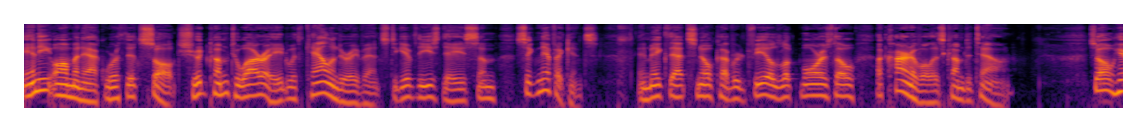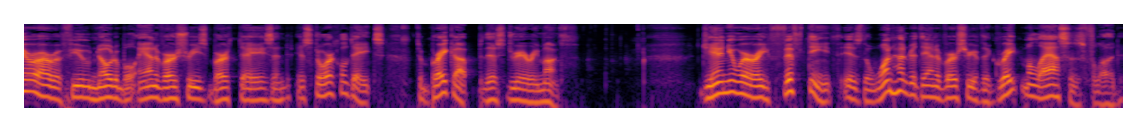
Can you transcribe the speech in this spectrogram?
any almanac worth its salt should come to our aid with calendar events to give these days some significance and make that snow covered field look more as though a carnival has come to town. So here are a few notable anniversaries, birthdays, and historical dates to break up this dreary month. January 15th is the 100th anniversary of the Great Molasses Flood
